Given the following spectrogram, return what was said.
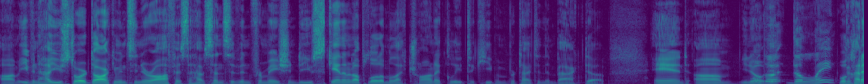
Um, even how you store documents in your office that have sensitive information. Do you scan them and upload them electronically to keep them protected and backed up? And um, you know, well, it- the, the link. what the kind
